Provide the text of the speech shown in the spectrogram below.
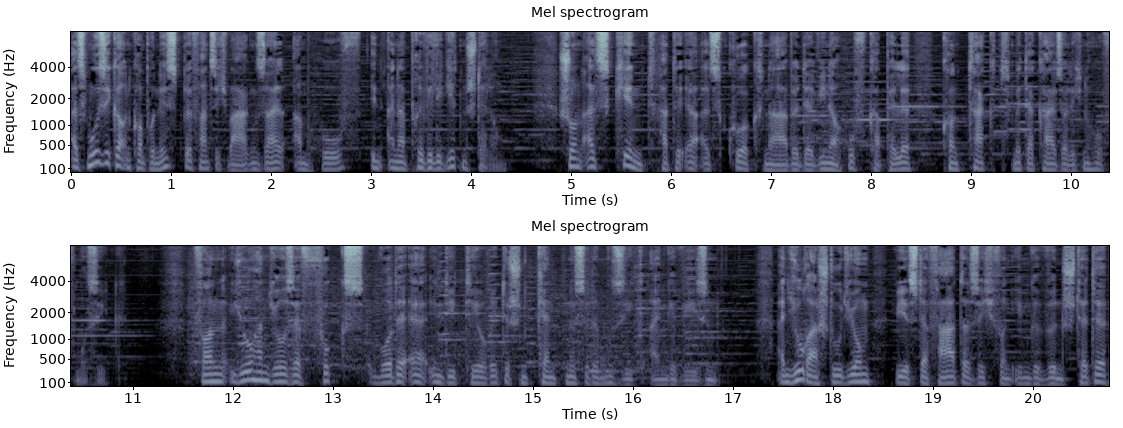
Als Musiker und Komponist befand sich Wagenseil am Hof in einer privilegierten Stellung. Schon als Kind hatte er als Chorknabe der Wiener Hofkapelle Kontakt mit der kaiserlichen Hofmusik. Von Johann Josef Fuchs wurde er in die theoretischen Kenntnisse der Musik eingewiesen. Ein Jurastudium, wie es der Vater sich von ihm gewünscht hätte,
